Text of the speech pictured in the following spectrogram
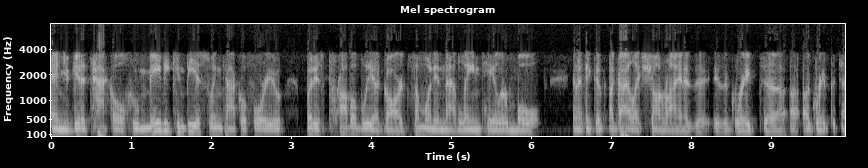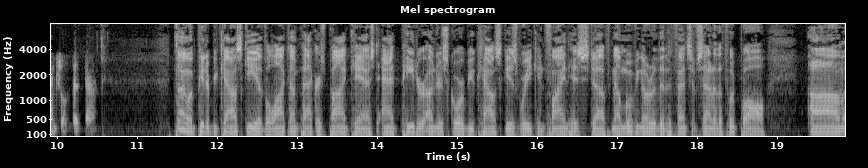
and you get a tackle who maybe can be a swing tackle for you, but is probably a guard, someone in that Lane Taylor mold. And I think a, a guy like Sean Rhyan is a is a great uh, a great potential fit there. Talking with Peter Bukowski of the Locked On Packers podcast at Peter underscore Bukowski is where you can find his stuff. Now moving over to the defensive side of the football. Um,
